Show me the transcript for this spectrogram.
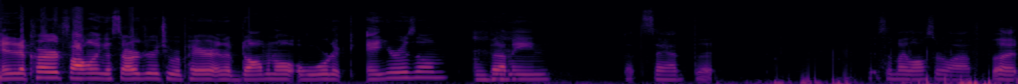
And it occurred following a surgery to repair an abdominal aortic aneurysm. But I Mhm. mean, that's sad, but that somebody lost their life. But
